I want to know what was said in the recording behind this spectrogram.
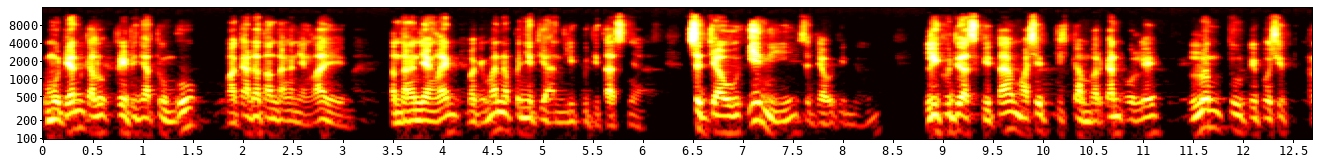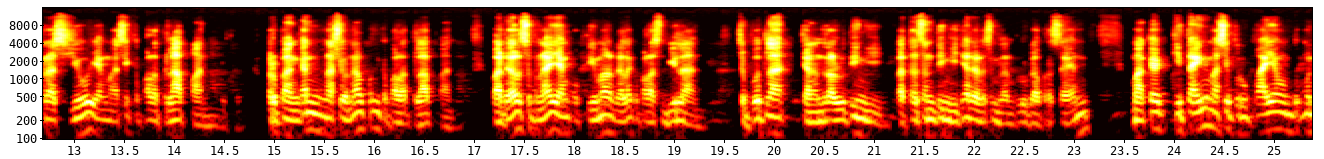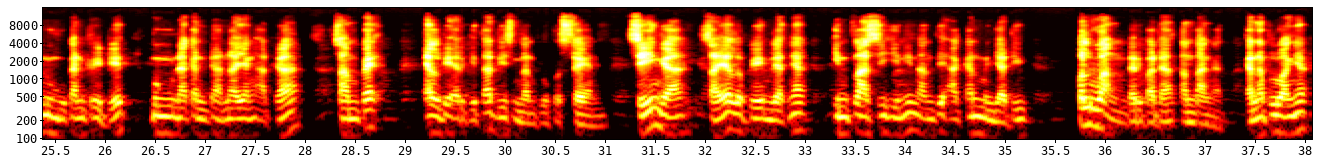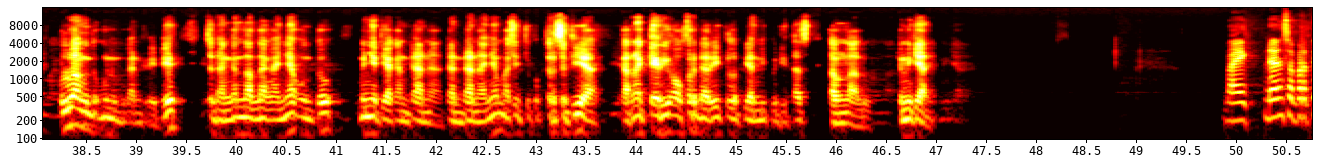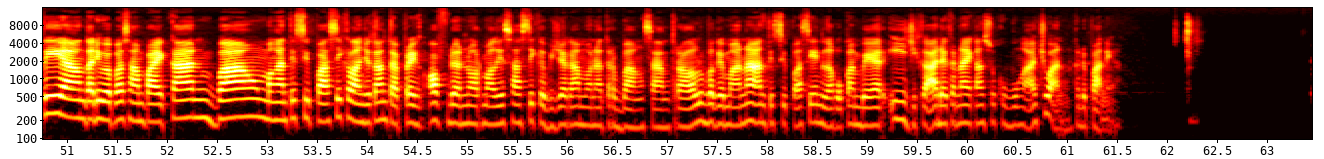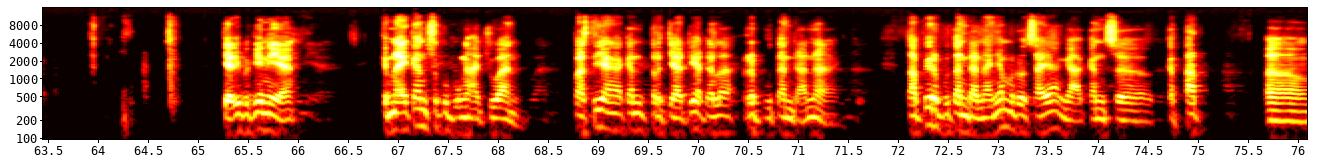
Kemudian kalau kreditnya tumbuh, maka ada tantangan yang lain. Tantangan yang lain bagaimana penyediaan likuiditasnya. Sejauh ini, sejauh ini, likuiditas kita masih digambarkan oleh loan to deposit ratio yang masih kepala delapan. Gitu perbankan nasional pun kepala delapan. Padahal sebenarnya yang optimal adalah kepala sembilan. Sebutlah jangan terlalu tinggi, batasan tingginya adalah 92 persen. Maka kita ini masih berupaya untuk menumbuhkan kredit menggunakan dana yang ada sampai LDR kita di 90 persen. Sehingga saya lebih melihatnya inflasi ini nanti akan menjadi peluang daripada tantangan. Karena peluangnya peluang untuk menumbuhkan kredit, sedangkan tantangannya untuk menyediakan dana dan dananya masih cukup tersedia karena carry over dari kelebihan likuiditas tahun lalu. Demikian. Baik, dan seperti yang tadi Bapak sampaikan, Bank mengantisipasi kelanjutan tapering off dan normalisasi kebijakan moneter Bank Sentral. Lalu bagaimana antisipasi yang dilakukan BRI jika ada kenaikan suku bunga acuan ke depannya? Jadi begini ya, kenaikan suku bunga acuan pasti yang akan terjadi adalah rebutan dana. Tapi rebutan dananya menurut saya nggak akan seketat uh,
